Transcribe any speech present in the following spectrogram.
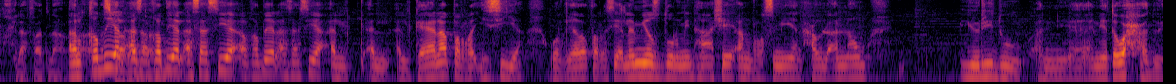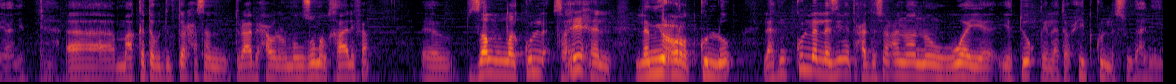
الخلافات لا القضية القضية الاساسيه القضية الأساسية الكيانات الرئيسية والقيادات الرئيسية لم يصدر منها شيئا رسميا حول أنهم يريدوا أن أن يتوحدوا يعني. آه ما كتب الدكتور حسن ترابي حول المنظومة الخالفة. آه ظل كل صحيح لم يعرض كله لكن كل الذين يتحدثون عنه أنه هو يتوق إلى توحيد كل السودانيين.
